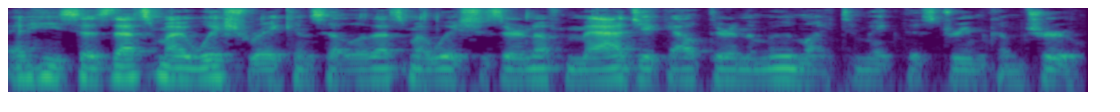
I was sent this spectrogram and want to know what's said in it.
And he says, That's my wish, Ray Kinsella. That's my wish. Is there enough magic out there in the moonlight to make this dream come true?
